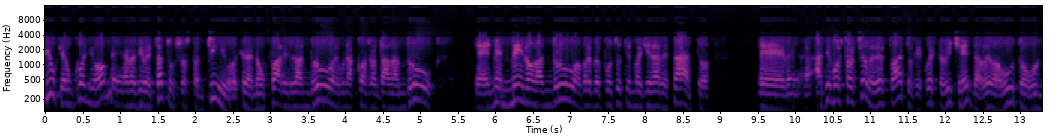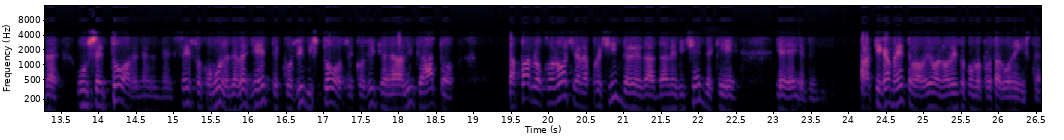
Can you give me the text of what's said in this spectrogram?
più che un cognome era diventato un sostantivo, cioè non fare il Landru è una cosa da Landru, eh, nemmeno Landru avrebbe potuto immaginare tanto, eh, a dimostrazione del fatto che questa vicenda aveva avuto un, un sentore nel, nel, senso comune della gente così vistoso e così generalizzato da farlo conoscere a prescindere da, dalle vicende che eh, praticamente lo avevano reso come protagonista.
